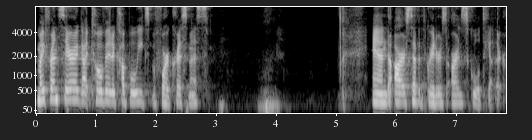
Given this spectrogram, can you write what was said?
My friend Sarah got COVID a couple weeks before Christmas. And our seventh graders are in school together.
